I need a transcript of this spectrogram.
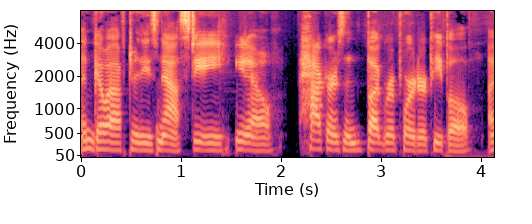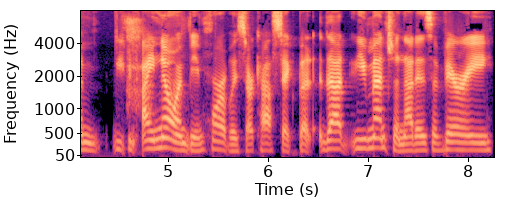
and go after these nasty you know hackers and bug reporter people i'm can, i know i'm being horribly sarcastic but that you mentioned that is a very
